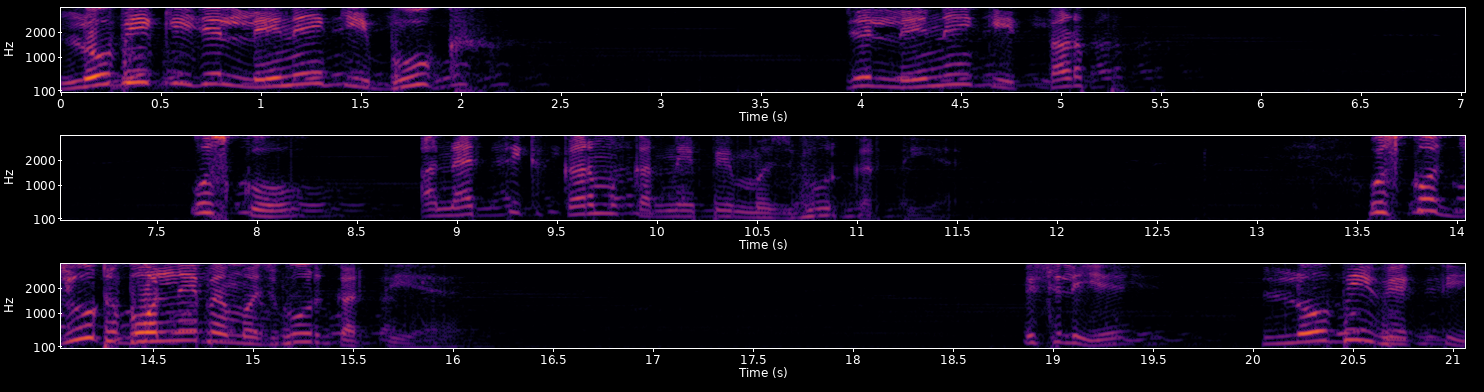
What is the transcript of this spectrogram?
लोभी की जे लेने की भूख, जे लेने की तड़प, उसको अनैतिक कर्म करने पे मजबूर करती है। उसको झूठ बोलने पे मजबूर करती है। इसलिए लोभी व्यक्ति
